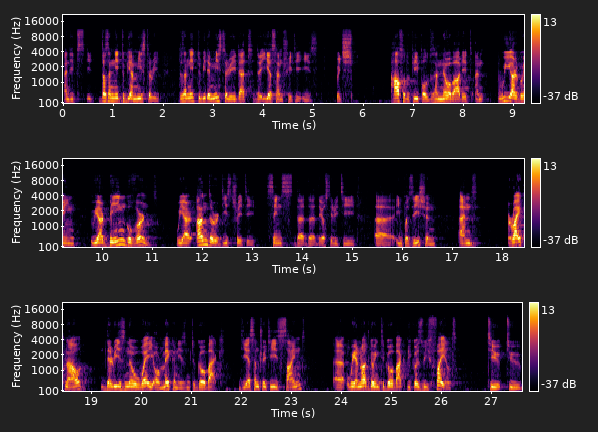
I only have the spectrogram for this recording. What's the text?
and it doesn't need to be a mystery. It doesn't need to be the mystery that the ESM treaty is, which half of the people doesn't know about it, and we are going, we are being governed. We are under this treaty since the, the, the austerity uh, imposition, and right now there is no way or mechanism to go back. The ESM treaty is signed, uh, we are not going to go back because we failed to, to,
